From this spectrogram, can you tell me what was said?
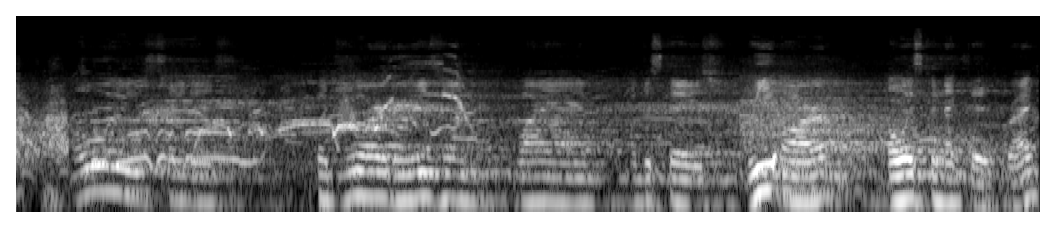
I always say this, but you are the reason why I'm on the stage. We are always connected, right?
